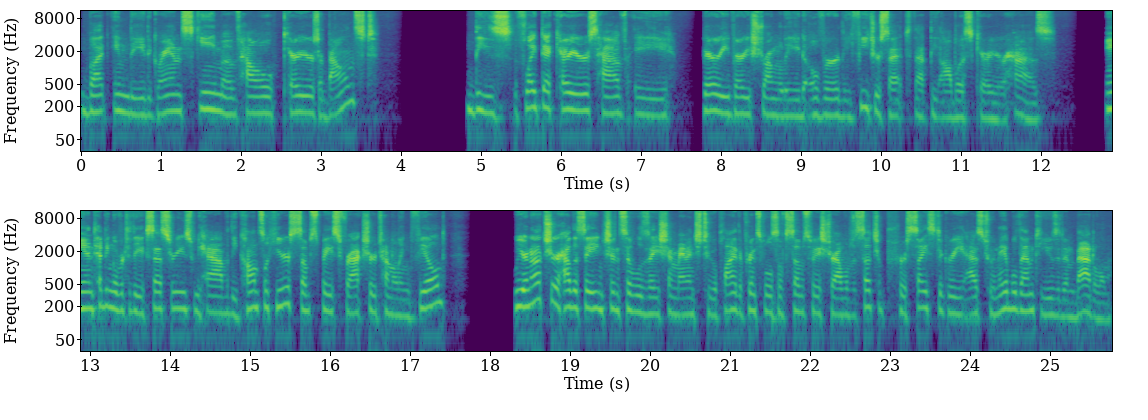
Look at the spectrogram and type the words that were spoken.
but in the, the grand scheme of how carriers are balanced, these flight deck carriers have a very, very strong lead over the feature set that the Obelisk carrier has. And heading over to the accessories, we have the console here, Subspace Fracture Tunneling Field. We are not sure how this ancient civilization managed to apply the principles of subspace travel to such a precise degree as to enable them to use it in battle.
